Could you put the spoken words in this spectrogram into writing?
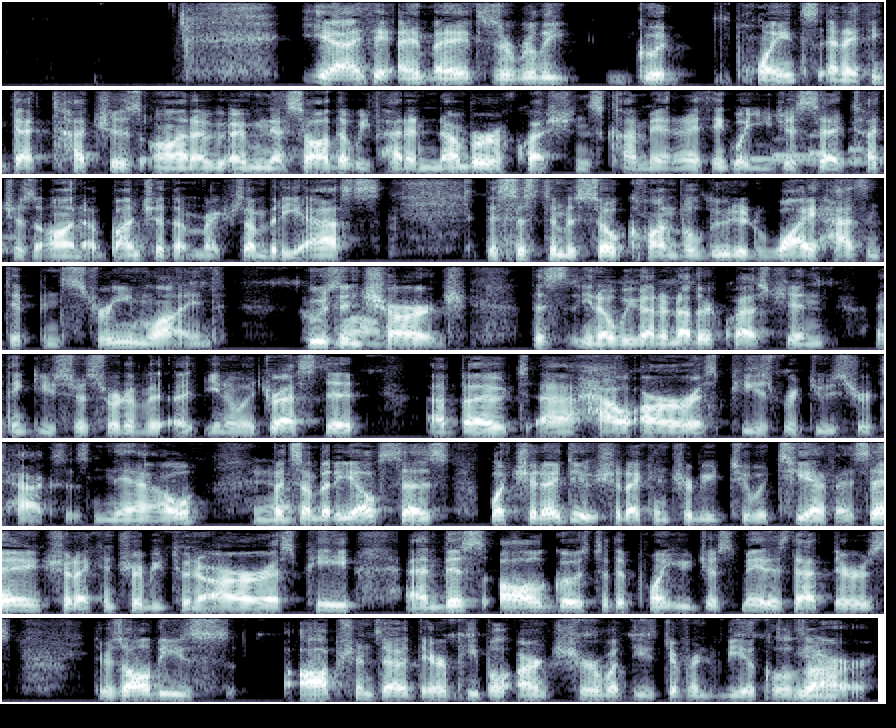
Yeah, I think, I, think it's a really good points, point, and I think that touches on. I, I, mean, I saw that we've had a number of questions come in, and I think what you just said touches on a bunch of them. Right? Somebody asks, "The system is so convoluted. Why hasn't it been streamlined?" Who's wow. in charge? This, you know, we got another question. I think you sort of, uh, you know, addressed it about uh, how RRSPs reduce your taxes now. Yeah. But somebody else says, what should I do? Should I contribute to a TFSA? Should I contribute to an RRSP? And this all goes to the point you just made: is that there's there's all these options out there. People aren't sure what these different vehicles yeah. are.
